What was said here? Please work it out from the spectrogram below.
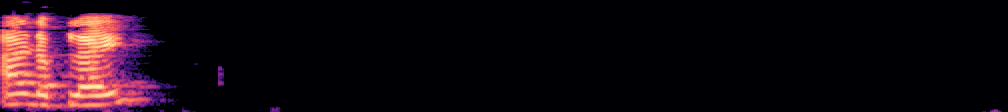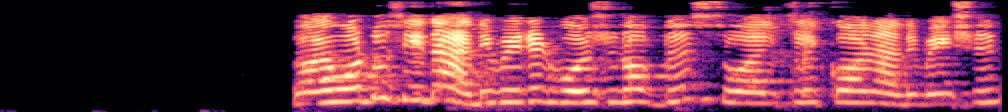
And apply. Now I want to see the animated version of this, so I'll click on animation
